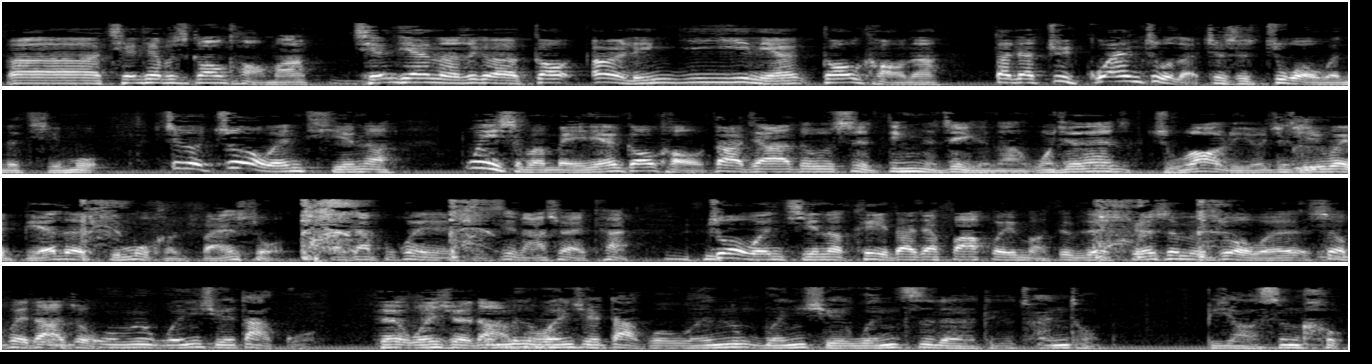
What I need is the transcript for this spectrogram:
呃，前天不是高考吗？前天呢，这个高二零一一年高考呢，大家最关注的就是作文的题目。这个作文题呢，为什么每年高考大家都是盯着这个呢？我觉得主要理由就是因为别的题目很繁琐，大家不会仔细拿出来看。作文题呢，可以大家发挥嘛，对不对？学生们作文，社会大众，我们文学大国，对文学大国，我们文学大国，文文学文字的这个传统比较深厚。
